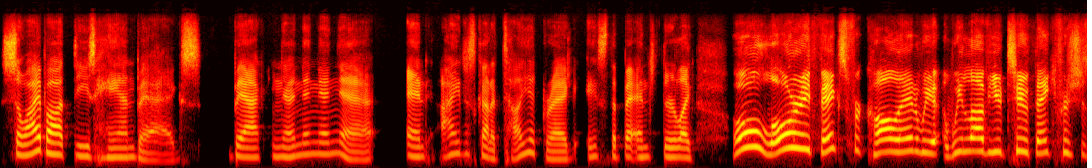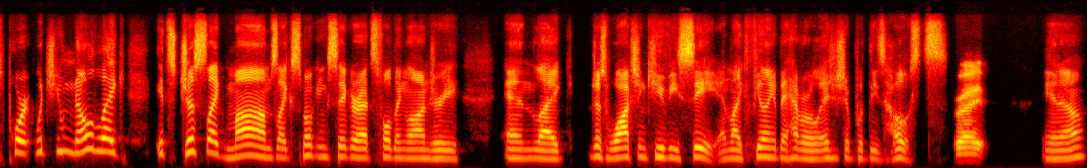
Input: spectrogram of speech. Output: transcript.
"So I bought these handbags back, nah, nah, nah, nah. And I just gotta tell you, Greg, it's the best. And they're like, "Oh, Lori, thanks for calling. We we love you too. Thank you for your support." Which you know, like it's just like moms like smoking cigarettes, folding laundry, and like just watching QVC and like feeling like they have a relationship with these hosts. right. You know.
